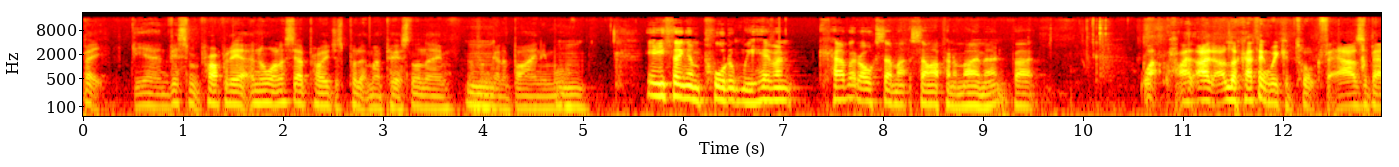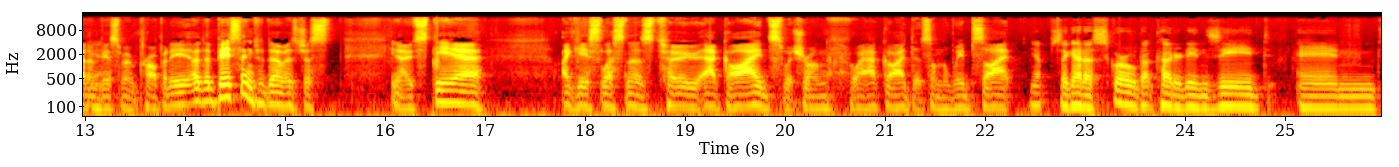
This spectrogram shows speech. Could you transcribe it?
but yeah, investment property. In all honesty, I'd probably just put it in my personal name if I'm going to buy any more. Anything important we haven't covered? I'll sum up, sum up in a moment. But Well, I, I, look, I think we could talk for hours about Yeah. investment property. Uh, the best thing to do is just, you know, steer, I guess, listeners to our guides, which are on, well, our guide that's on the website. yep. So go to squirrel.co.nz and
